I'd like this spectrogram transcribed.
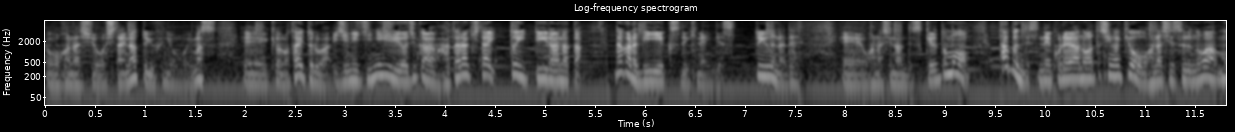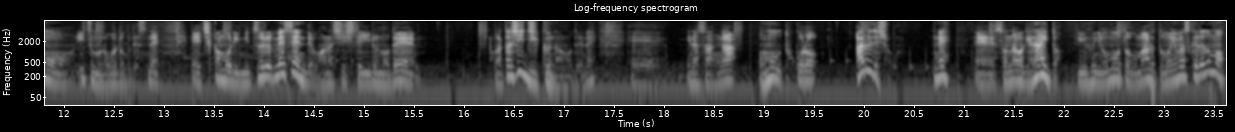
お話をしたいなというふうに思います。えー、今日のタイトルは、1日24時間働きたいと言っているあなた、だから DX できないんです。というようなね、えー、お話なんですけれども、多分ですね、これあの、私が今日お話しするのは、もういつものごとくですね、えー、近森光目線でお話ししているので、私軸なのでね、えー、皆さんが思うところあるでしょう。ね、えー、そんなわけないというふうに思うところもあると思いますけれども、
